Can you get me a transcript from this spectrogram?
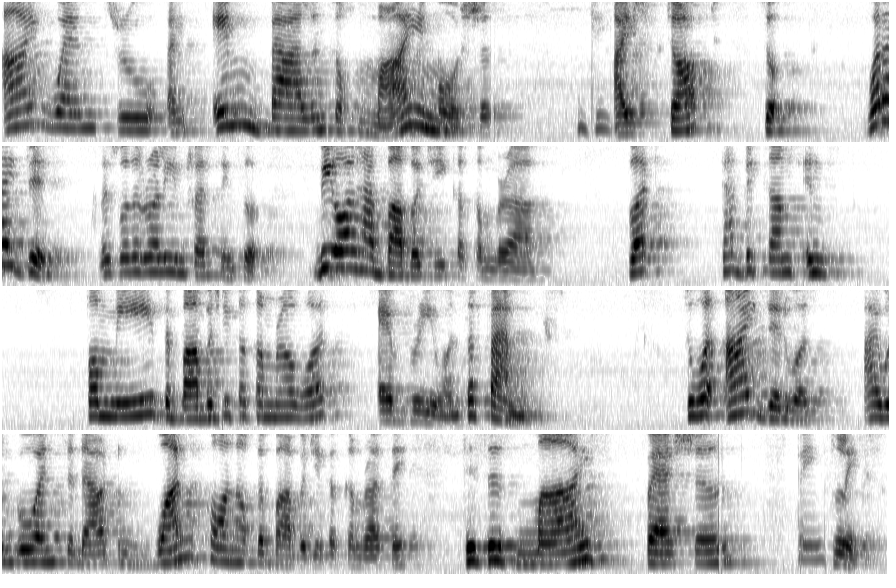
I went through an imbalance of my emotions. I stopped. So what I did, this was a really interesting. So we all have Baba Ji ka kamra, but that becomes in for me, the Baba Ji ka kamra was everyone's, the families. So what I did was I would go and sit out in one corner of the Baba Ji ka kamra, say, this is my special space place.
